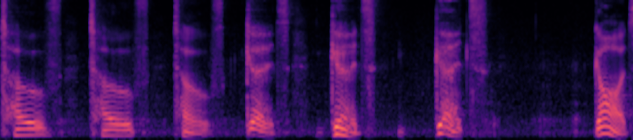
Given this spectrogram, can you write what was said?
Tov, Tov, Tov. Good, good, good. God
